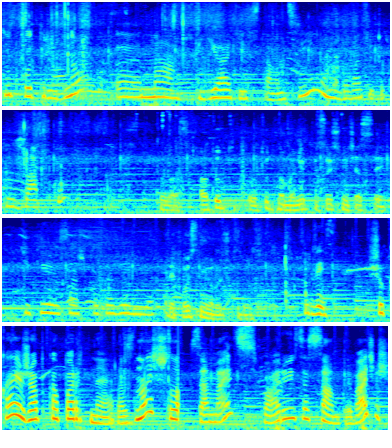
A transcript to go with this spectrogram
Тут потрібно е, на п'ятій станції намалювати таку жабку. А тут, тут намалюй пісочні часи. Тільки Саш, покажи її. як Як восьмірочку десь. Дивись, шукає жабка партнера. Знайшла самець спарюється з самкою, бачиш?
